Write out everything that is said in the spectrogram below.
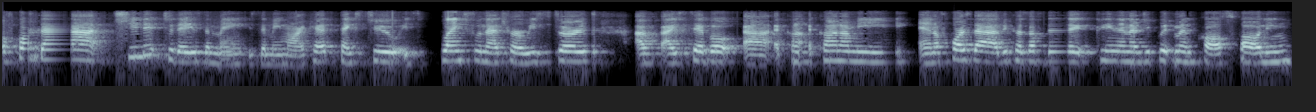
of course, that Chile today is the main is the main market thanks to its plentiful natural resources a stable uh, econ economy, and of course that because of the clean energy equipment costs falling,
